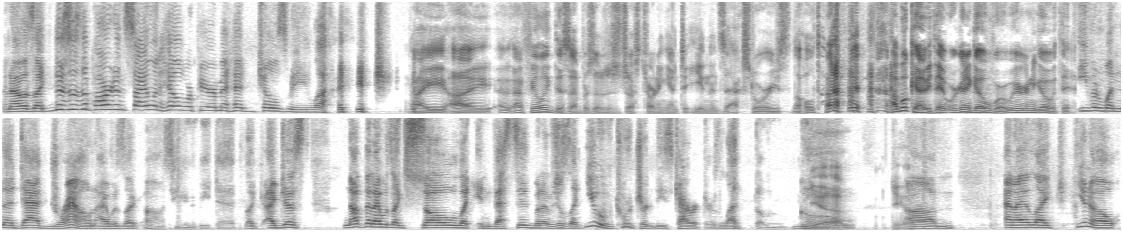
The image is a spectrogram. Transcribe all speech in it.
And I was like, this is the part in Silent Hill where Pyramid Head kills me. Like, I I I feel like this episode is just turning into Ian and Zach stories the whole time. I'm okay with it. We're gonna go for it. We're gonna go with it. even when the dad drowned, I was like, oh, is he gonna be dead? Like, I just not that I was like so like invested, but I was just like, you have tortured these characters. Let them go. Yeah. Yeah. Um, and I like, you know,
